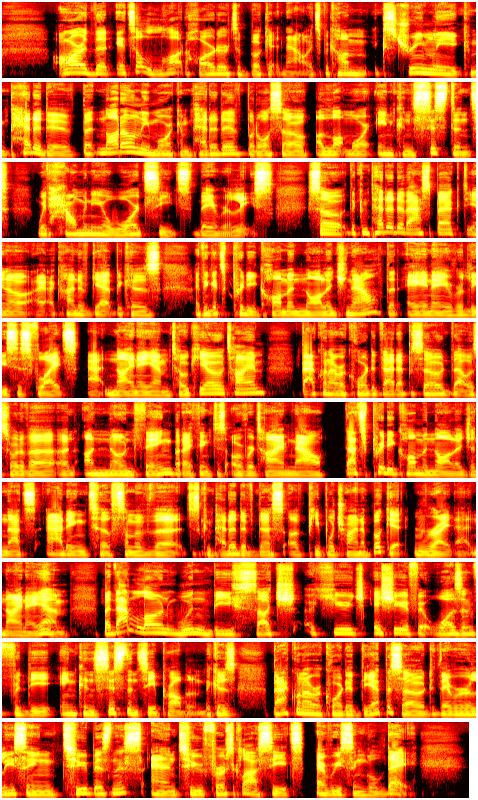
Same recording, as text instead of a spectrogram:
are that it's a lot harder to book it now. It's become extremely competitive, but not only more competitive, but also a lot more inconsistent with how many award seats they release. So the competitive aspect, you know, I, I kind of get because I think it's pretty common knowledge now that ANA releases flights at 9 a.m. Tokyo time back when I recorded that episode, that was sort of a, an unknown thing. But I think just over time now, that's pretty common knowledge. And that's adding to some of the just competitiveness of people trying to book it right at 9 a.m. But that alone wouldn't be such a huge issue if it wasn't for the inconsistency problem. Because back when I recorded the episode, they were releasing two business and two first class seats every single day.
